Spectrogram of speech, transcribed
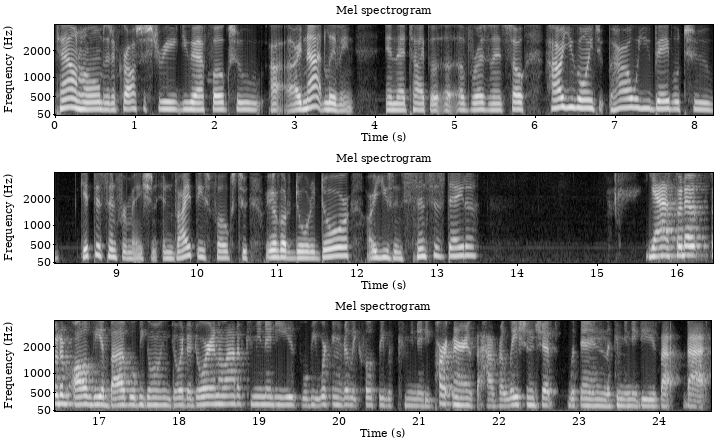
townhomes, and across the street, you have folks who are, not living in that type of, uh, of residence. So, how are you going to, how will you be able to get this information, invite these folks to, are you going to go to door to door? Are you using census data? Yeah, sort of sort of all of the above. We'll be going door to door in a lot of communities. We'll be working really closely with community partners that have relationships within the communities that that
